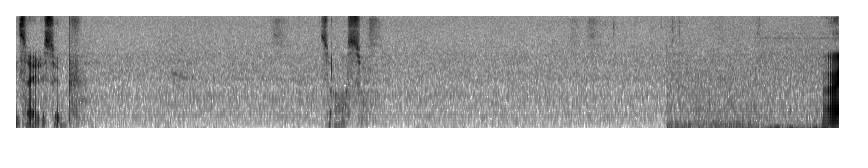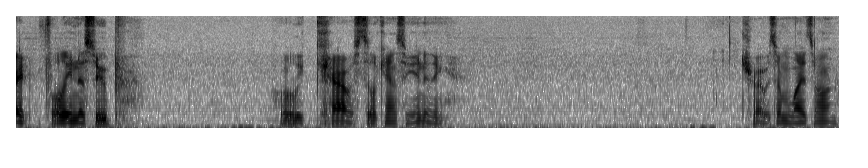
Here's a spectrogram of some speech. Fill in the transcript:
Inside the soup. That's awesome. Alright, fully in the soup. Holy cow, still can't see anything. Try with some lights on.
